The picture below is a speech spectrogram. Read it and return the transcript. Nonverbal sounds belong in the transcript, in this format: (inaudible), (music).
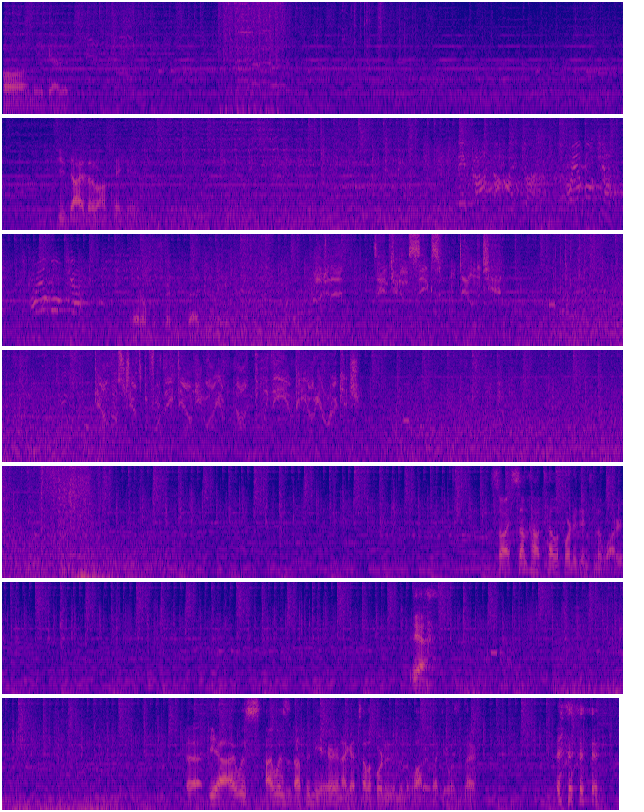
Oh, I may got it. If you die though, I'm taking it. They've got the Hydra. Scramble jet. Scramble jet. That almost ended badly, mate. So I somehow teleported into the water. Yeah. Uh, yeah, I was I was up in the air and I got teleported into the water like it wasn't there. (laughs)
